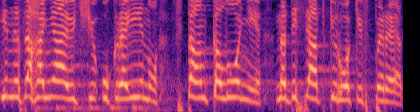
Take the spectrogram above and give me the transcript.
і не заганяючи Україну в стан колонії на десятки років вперед.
